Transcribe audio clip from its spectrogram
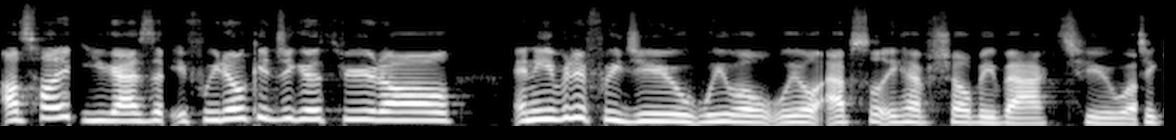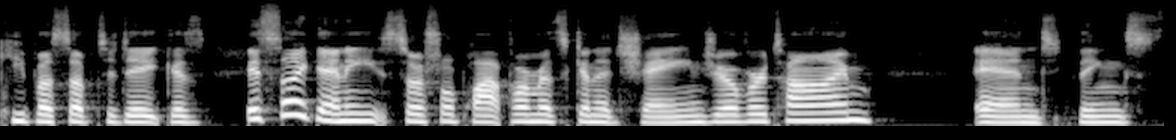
I'll tell you guys that if we don't get to go through it all, and even if we do, we will we will absolutely have Shelby back to uh, to keep us up to date because it's like any social platform; it's going to change over time, and things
